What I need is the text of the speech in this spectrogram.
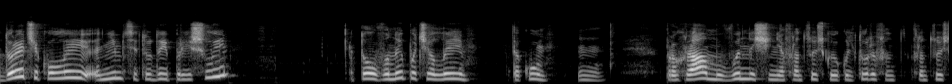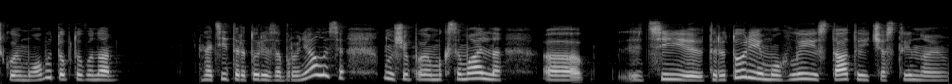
До речі, коли німці туди прийшли, то вони почали таку програму винищення французької культури, французької мови, тобто вона на цій території заборонялася, ну, щоб е, максимально е, ці території могли стати частиною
